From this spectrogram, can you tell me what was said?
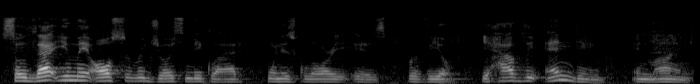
so that you may also rejoice and be glad when his glory is revealed. You have the ending in mind.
